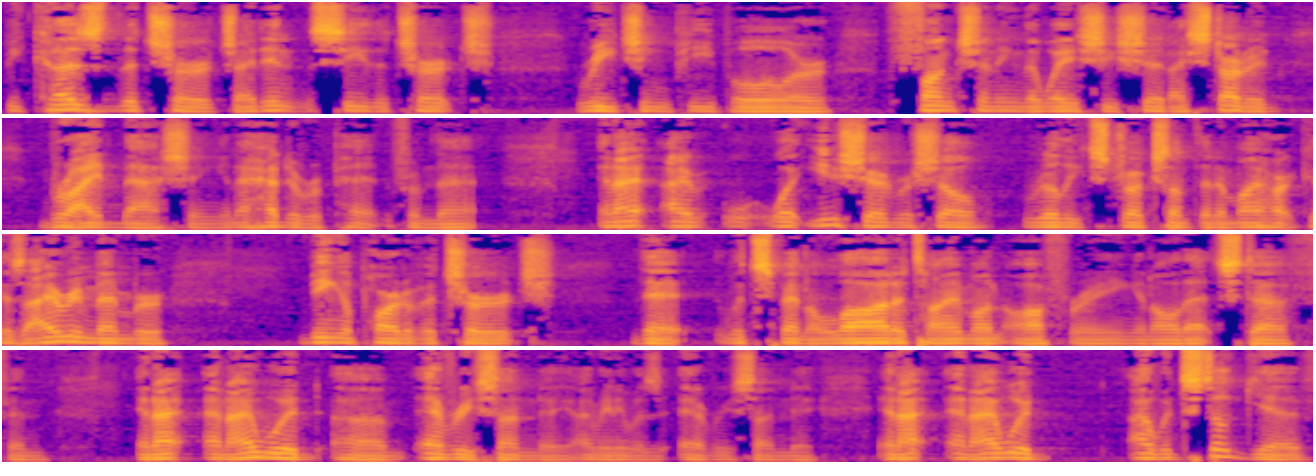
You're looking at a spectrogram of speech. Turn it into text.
because the church, I didn't see the church reaching people or functioning the way she should. I started bride bashing, and I had to repent from that. And I, I what you shared, Rochelle, really struck something in my heart because I remember being a part of a church that would spend a lot of time on offering and all that stuff, and and I and I would um, every Sunday. I mean, it was every Sunday, and I and I would I would still give,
